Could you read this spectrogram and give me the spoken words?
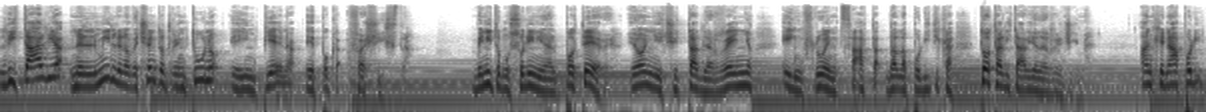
L'Italia nel 1931 è in piena epoca fascista. Benito Mussolini è al potere e ogni città del regno è influenzata dalla politica totalitaria del regime. Anche Napoli,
